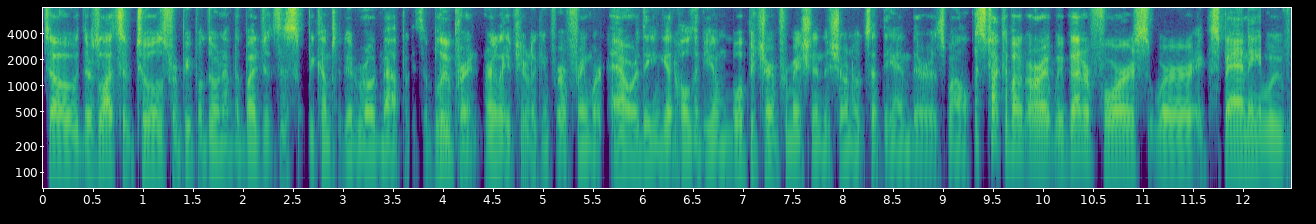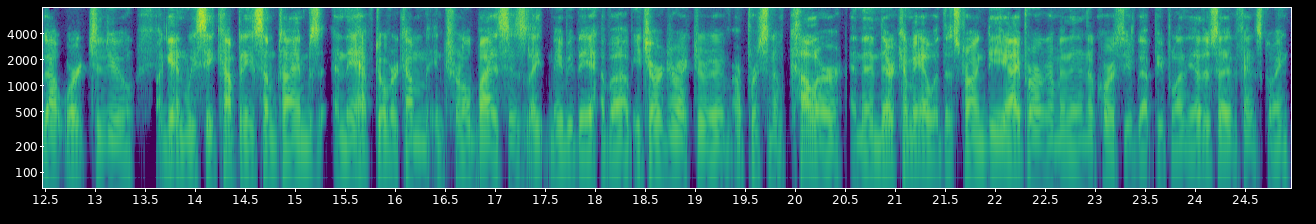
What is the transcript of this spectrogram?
So there's lots of tools for people don't have the budgets. This becomes a good roadmap. It's a blueprint, really, if you're looking for a framework, eh, or they can get hold of you. And we'll put your information in the show notes at the end there as well. Let's talk about all right, we've got our force, we're expanding, we've got work to do. Again, we see companies sometimes and they have to overcome internal biases. Like maybe they have a HR director or person of color, and then they're coming out with a strong DEI program. And then of course you've got people on the other side of the fence going,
